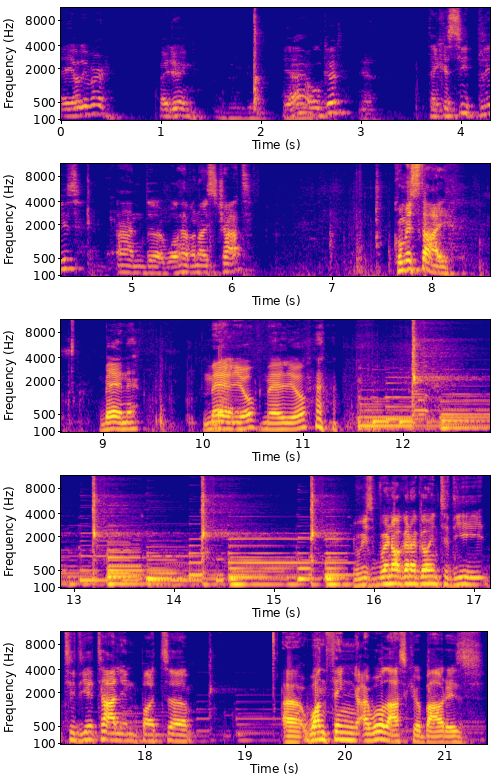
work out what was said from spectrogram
Hey Oliver, how you doing? I'm doing good. Yeah, all good? Yeah. Take a seat please and uh, we'll have a nice chat. Come stai? Bene. Meglio, meglio. We- We're not gonna go into the to the Italian, but uh, uh, one thing I will ask you about is,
